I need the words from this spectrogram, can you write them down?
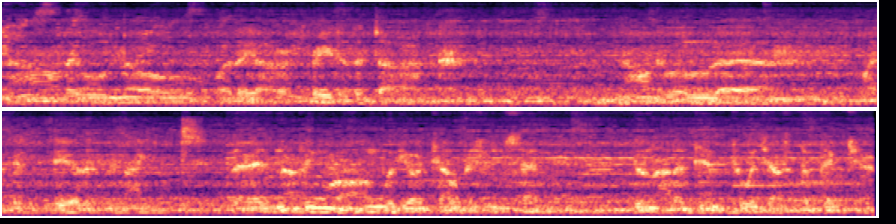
Now they will know why they are afraid of the dark. Now they will learn why they fear the night. There is nothing wrong with your television set. Do not attempt to adjust the picture.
